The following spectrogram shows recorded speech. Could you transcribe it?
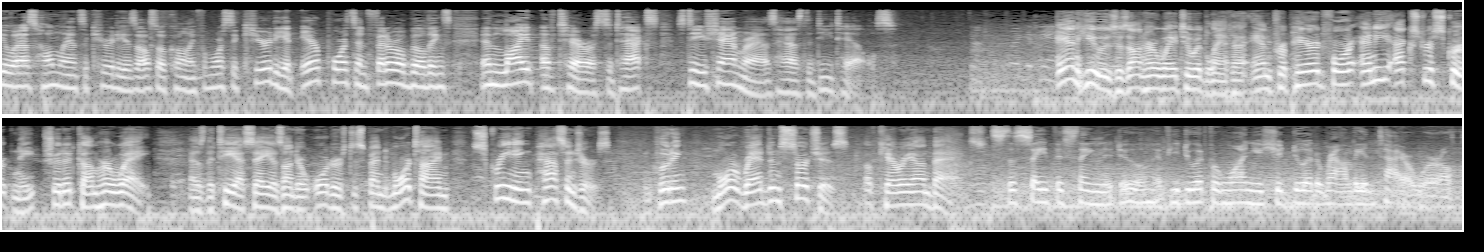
U.S. Homeland Security is also calling for more security at airports and federal buildings in light of terrorist attacks. Steve Chamraz has the details. Ann Hughes is on her way to Atlanta and prepared for any extra scrutiny should it come her way, as the TSA is under orders to spend more time screening passengers, including more random searches of carry on bags. It's the safest thing to do. If you do it for one, you should do it around the entire world.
